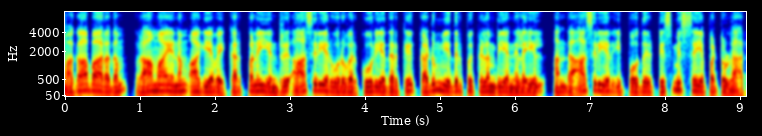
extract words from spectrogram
மகாபாரதம் ராமாயணம் ஆகியவை கற்பனை என்று ஆசிரியர் ஒருவர் கூறியதற்கு கடும் எதிர்ப்பு கிளம்பிய நிலையில் அந்த ஆசிரியர் இப்போது டிஸ்மிஸ் செய்யப்பட்டுள்ளார்.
